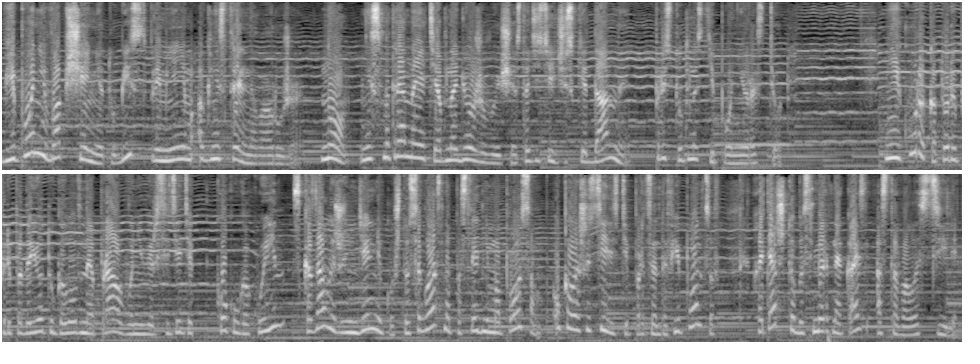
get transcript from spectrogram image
в Японии вообще нет убийств с применением огнестрельного оружия. Но, несмотря на эти обнадеживающие статистические данные, преступность Японии растет. Никура, который преподает уголовное право в университете Кокугакуин, сказал еженедельнику, что согласно последним опросам, около 60% японцев хотят, чтобы смертная казнь оставалась в силе.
